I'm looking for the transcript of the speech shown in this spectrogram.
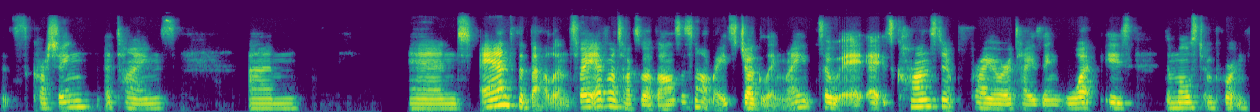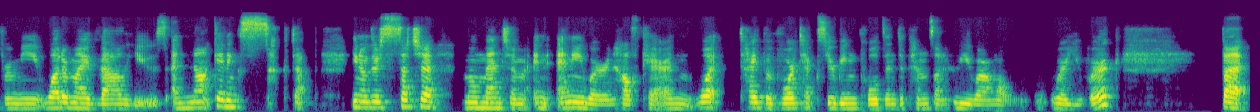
It's crushing at times. Um, and and the balance right? Everyone talks about balance. It's not right. It's juggling right? So it, it's constant prioritizing what is the most important for me what are my values and not getting sucked up. You know there's such a momentum in anywhere in healthcare and what type of vortex you're being pulled in depends on who you are and what, where you work. But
